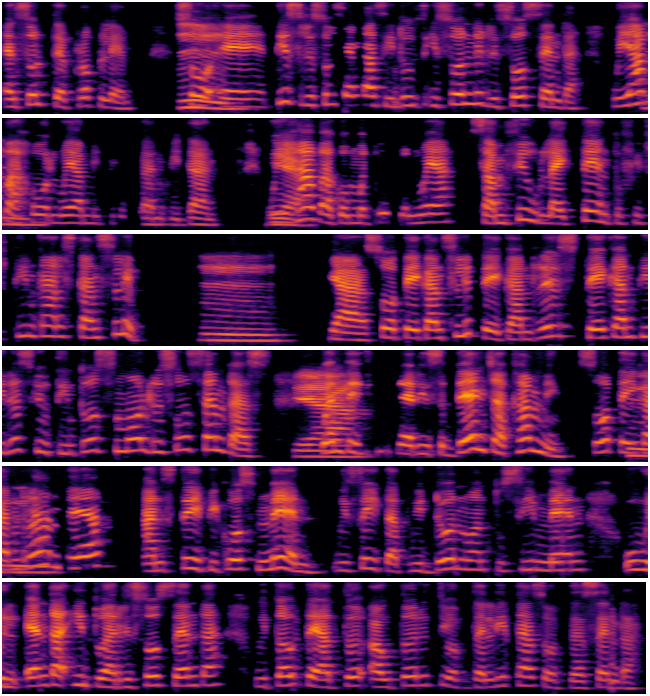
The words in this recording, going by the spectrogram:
and solve the problem. So Mm. uh, this resource centers in is only resource center. We have a Mm. hall where meetings can be done. We Yeah. have accommodation where some few like 10 to 15 girls can sleep. Mm. Yeah, so they can sleep, they can rest, they can be rescued in those small resource centers when they there is danger coming. So they can run Mm. there and stay because men, we say that we don't want to see men who will enter into a resource center without the authority of the leaders of the center.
